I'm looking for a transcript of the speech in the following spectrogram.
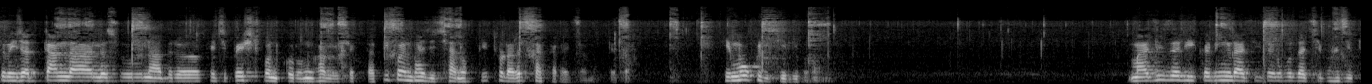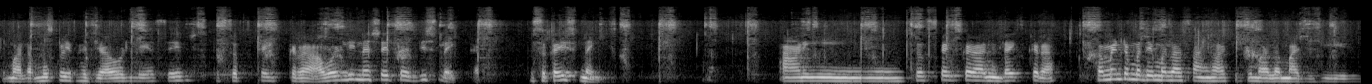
तुम्ही ह्याच्यात कांदा लसूण अद्रक ह्याची पेस्ट पण करून घालू शकता. ती पण भाजी छान होती. थोडा रस्सा करायचा मग त्याचा. ही मोकळी केली बघा. माझी जरी कलिंगडाची टरबुजाची भाजी तुम्हाला मोकळी भाजी आवडली असेल तर सबस्क्राईब करा. आवडली नसेल तर डिसलाईक करा. तसं काहीच नाही. आणि सबस्क्राईब करा आणि लाईक करा. कमेंटमध्ये मला सांगा की तुम्हाला माझी ही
